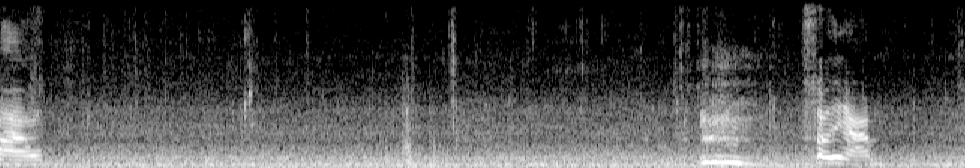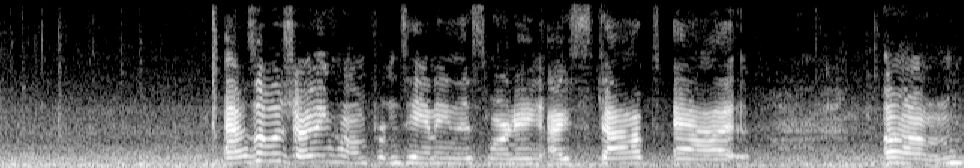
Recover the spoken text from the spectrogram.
Wow. so yeah. As I was driving home from tanning this morning, I stopped at um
